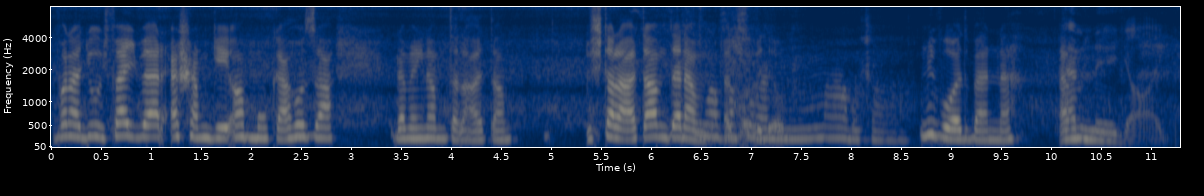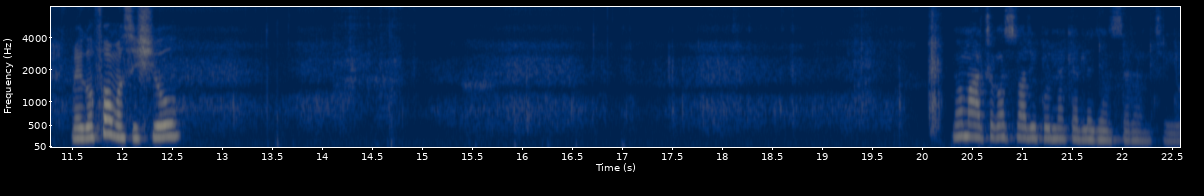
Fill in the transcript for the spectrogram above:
Van egy új fegyver, SMG ammó kell hozzá, de még nem találtam. És találtam, de nem Ma a a faszom, videó. má, bocsánat. Mi volt benne? Em, M4 aj. még a FAMAS is jó. Na már csak azt várjuk, hogy neked legyen szerencséd.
